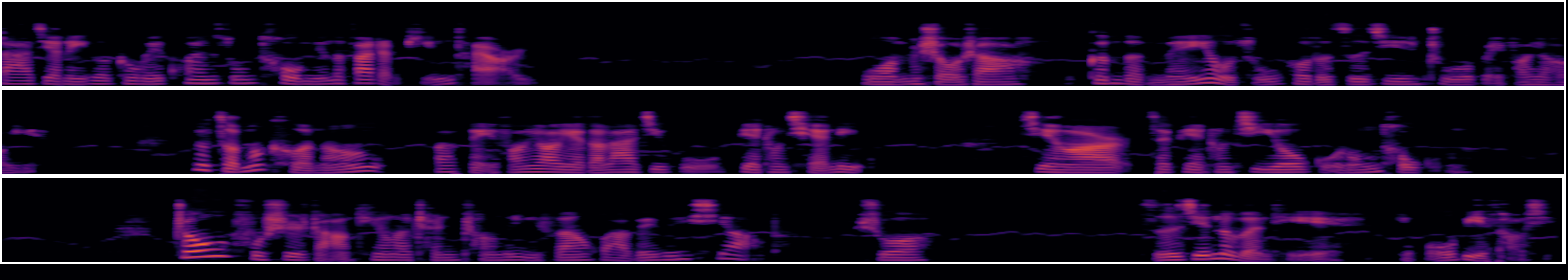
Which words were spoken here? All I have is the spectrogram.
搭建了一个更为宽松透明的发展平台而已。我们手上根本没有足够的资金注入北方药业，又怎么可能把北方药业的垃圾股变成潜力股，进而再变成绩优股、龙头股呢？周副市长听了陈诚的一番话，微微笑了，说：“资金的问题你不必操心，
